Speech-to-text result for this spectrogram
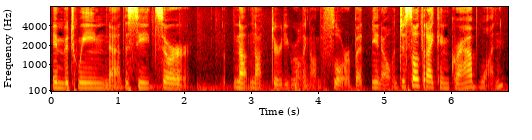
in between uh, the seats or not not dirty rolling on the floor, but you know, just so that I can grab one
